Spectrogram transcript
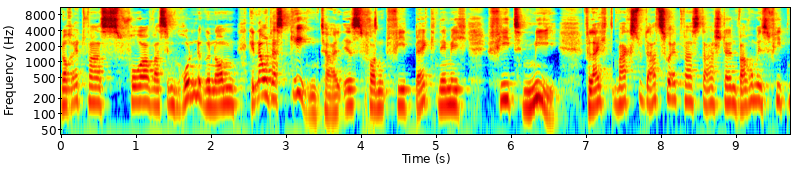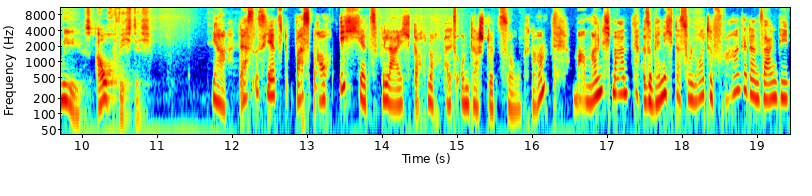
noch etwas vor, was im Grunde genommen genau das Gegenteil ist von Feedback, nämlich Feed Me. Vielleicht magst du dazu etwas darstellen. Warum ist Feed Me auch wichtig? ja, das ist jetzt, was brauche ich jetzt vielleicht doch noch als Unterstützung? Ne? Manchmal, also wenn ich das so Leute frage, dann sagen die,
